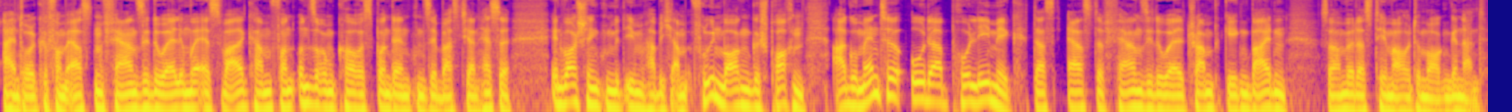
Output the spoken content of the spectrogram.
Eindrücke vom ersten Fernsehduell im US-Wahlkampf von unserem Korrespondenten Sebastian Hesse. In Washington mit ihm habe ich am frühen Morgen gesprochen. Argumente oder Polemik? Das erste Fernsehduell Trump gegen Biden. So haben wir das Thema heute Morgen genannt.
